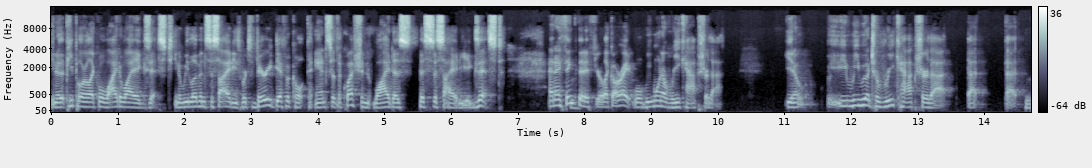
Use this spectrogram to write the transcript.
you know that people are like well why do i exist you know we live in societies where it's very difficult to answer the question why does this society exist and i think hmm. that if you're like all right well we want to recapture that you know we, we want to recapture that that that hmm.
